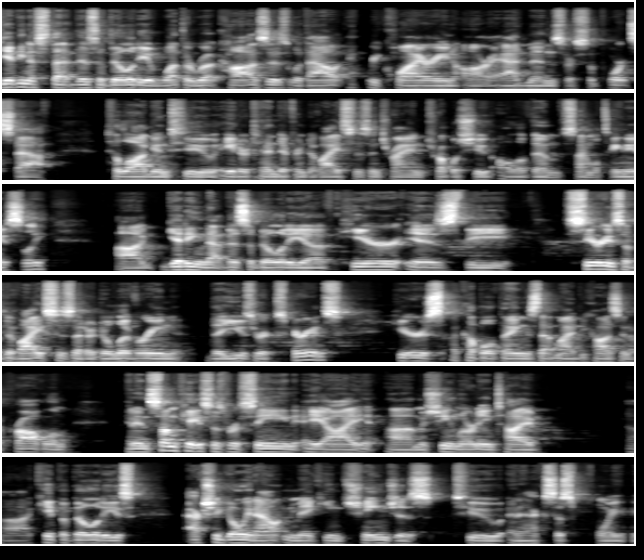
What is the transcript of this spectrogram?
giving us that visibility of what the root cause is without requiring our admins or support staff to log into eight or 10 different devices and try and troubleshoot all of them simultaneously. Uh, getting that visibility of here is the series of devices that are delivering the user experience. Here's a couple of things that might be causing a problem. And in some cases, we're seeing AI, uh, machine learning type uh, capabilities actually going out and making changes to an access point,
